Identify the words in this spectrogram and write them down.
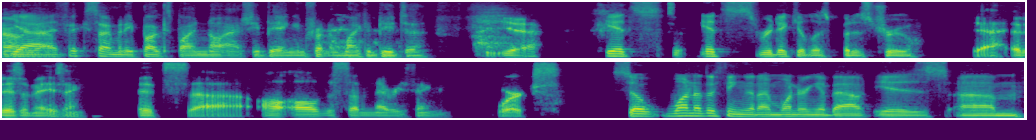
Oh, Yeah. I fix so many bugs by not actually being in front of my computer. Yeah, It's, it's ridiculous, but it's true. yeah, it is amazing. It's uh, all, all of a sudden everything works. So one other thing that I'm wondering about is um,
